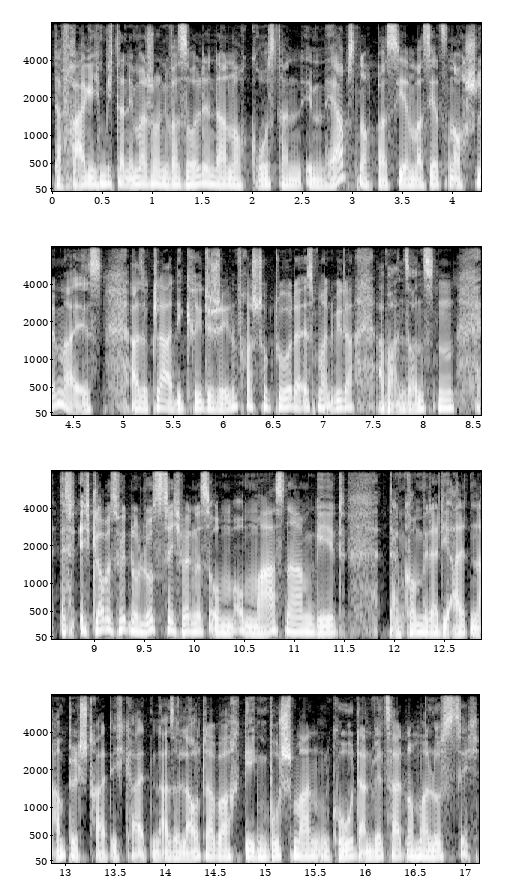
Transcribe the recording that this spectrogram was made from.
Da frage ich mich dann immer schon, was soll denn da noch groß dann im Herbst noch passieren, was jetzt noch schlimmer ist? Also klar, die kritische Infrastruktur, da ist man wieder. Aber ansonsten, ich glaube, es wird nur lustig, wenn es um, um Maßnahmen geht. Dann kommen wieder die alten Ampelstreitigkeiten. Also Lauterbach gegen Buschmann und Co. Dann wird es halt nochmal lustig.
